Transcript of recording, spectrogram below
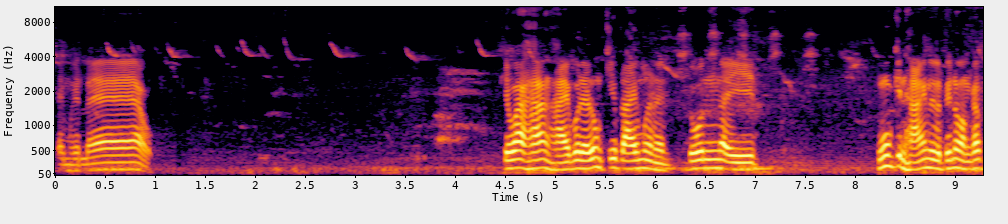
จะมืดแล้วเกี่ว่าหางหายบ่ได้ลงคลิปหลายมื้อน่ะโดนไอ้งูกินหางนี่แหละพี่น้องครับ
